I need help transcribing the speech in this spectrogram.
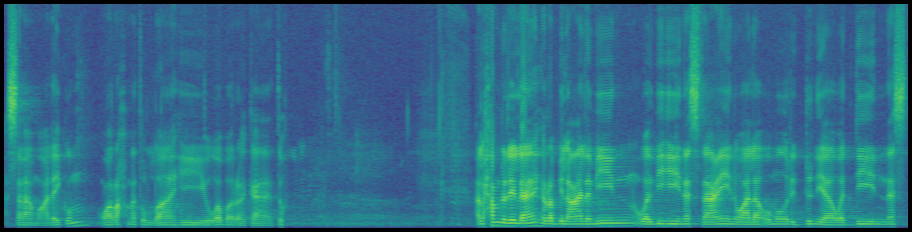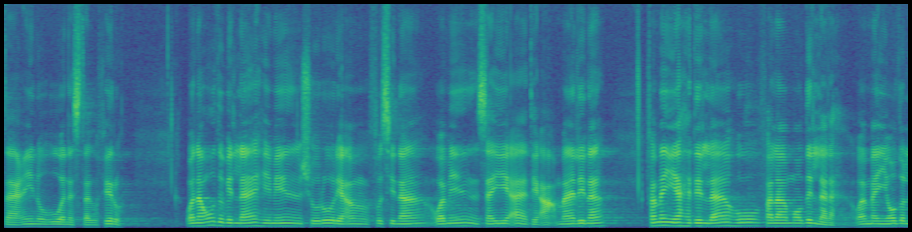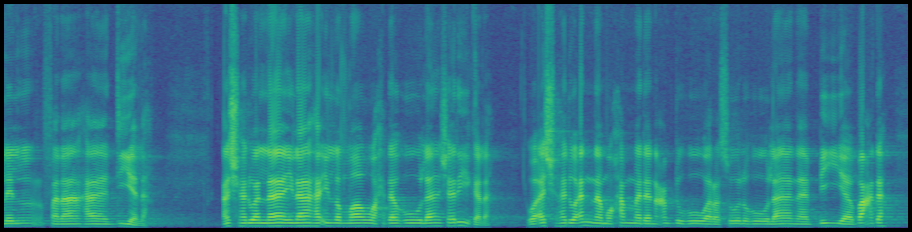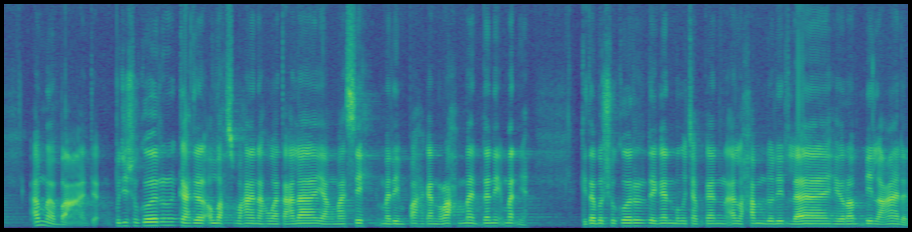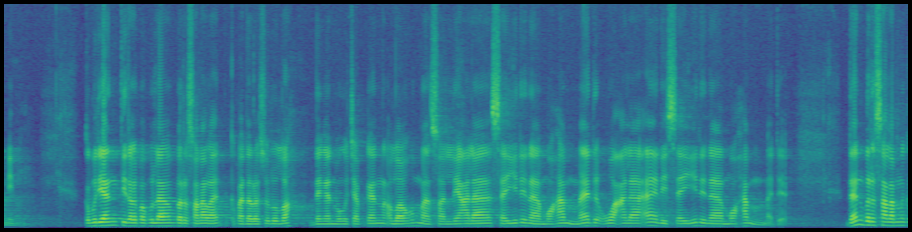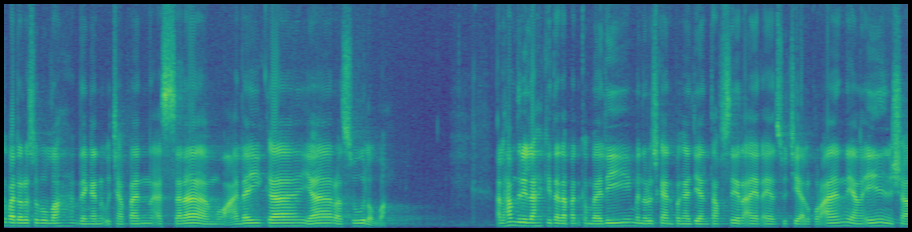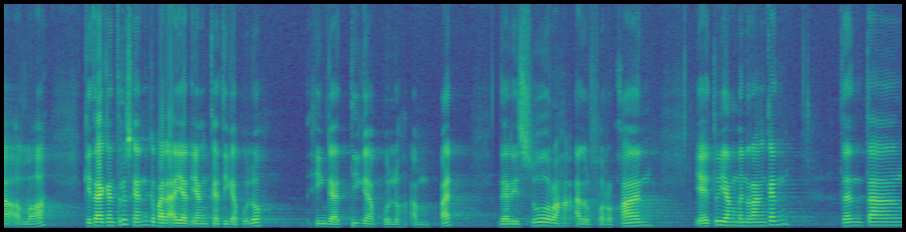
Assalamualaikum warahmatullahi wabarakatuh. Alhamdulillah Rabbil Alamin Wa bihi nasta'in Wa ala umuri dunya wa din Nasta'inuhu wa nastaghfiruh Wa na'udhu billahi min shururi anfusina Wa min sayyiyati a'malina فمن يهد الله فلا مضل له ومن يضلل فلا هادي له أشهد أن لا إله إلا الله وحده لا شريك له وأشهد أن محمدا عبده ورسوله لا نبي بعده أما بعد Puji syukur kehadiran Allah Subhanahu wa taala yang masih melimpahkan rahmat dan nikmatnya. Kita bersyukur dengan mengucapkan alhamdulillahirabbil alamin. Kemudian tidak lupa pula bersalawat kepada Rasulullah dengan mengucapkan Allahumma salli ala Sayyidina Muhammad wa ala ali Sayyidina Muhammad. Dan bersalam kepada Rasulullah dengan ucapan Assalamu alayka ya Rasulullah. Alhamdulillah kita dapat kembali meneruskan pengajian tafsir ayat-ayat suci Al-Quran yang insya Allah kita akan teruskan kepada ayat yang ke-30 hingga 34 dari surah Al-Furqan yaitu yang menerangkan tentang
